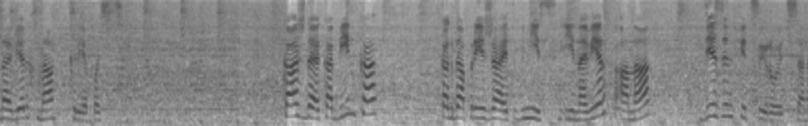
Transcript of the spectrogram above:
наверх на крепость. Каждая кабинка, когда приезжает вниз и наверх, она дезинфицируется.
